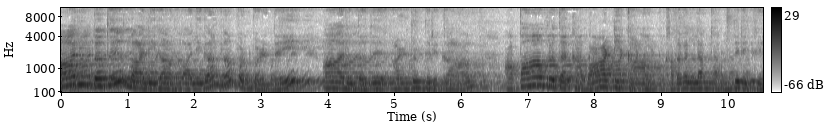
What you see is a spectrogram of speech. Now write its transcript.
ആരുതത് ബാലിക. ബാലിക എന്ന പൊൺകുഴന്തൈ ആരുതത് അഴുതുന്നിരിക്കാം அபாவிரத கவாட்டிகாம் கதவெல்லாம் திறந்திருக்கு.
